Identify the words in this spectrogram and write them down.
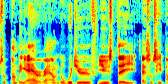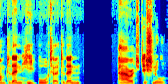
sort of pumping air around, or would you have used the air source heat pump to then heat water to then power a traditional?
